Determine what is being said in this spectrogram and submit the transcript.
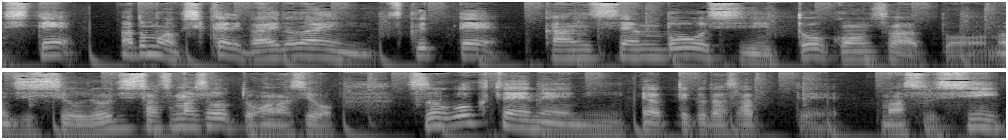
して、あともしっかりガイドライン作って感染防止とコンサートの実施を両立させましょうってお話をすごく丁寧にやってくださってますし、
